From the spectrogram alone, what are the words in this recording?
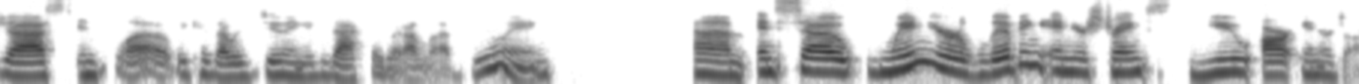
just in flow because I was doing exactly what I love doing. Um, and so when you're living in your strengths, you are energized.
